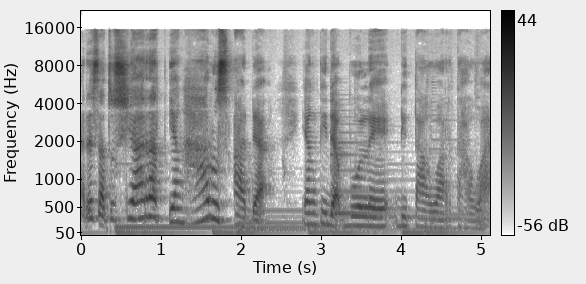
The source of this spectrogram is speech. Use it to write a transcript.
ada satu syarat yang harus ada yang tidak boleh ditawar-tawar.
